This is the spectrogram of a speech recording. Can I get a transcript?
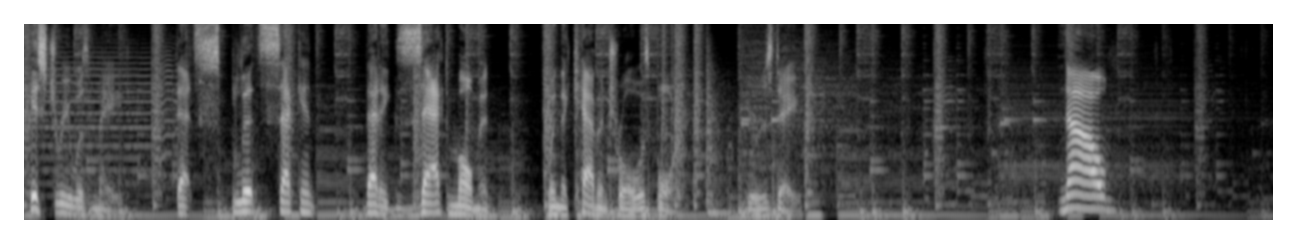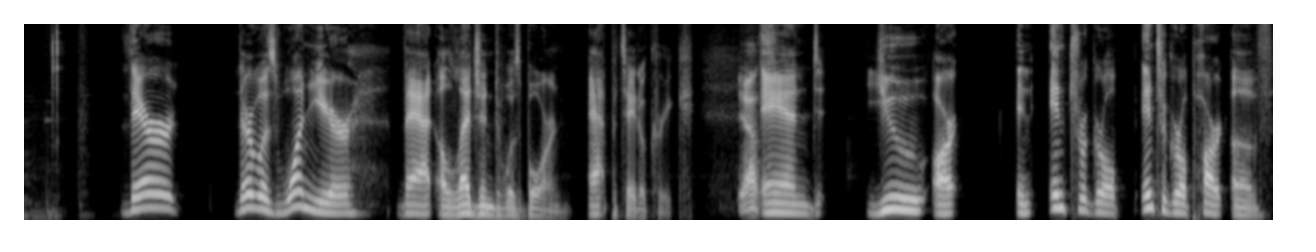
history was made that split second, that exact moment when the cabin troll was born. Here is Dave. Now, there there was one year that a legend was born at Potato Creek. Yes. And you are an integral integral part of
